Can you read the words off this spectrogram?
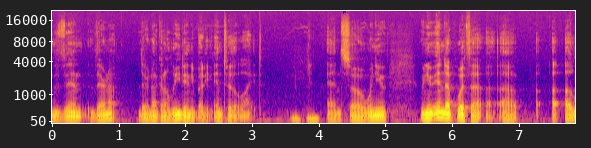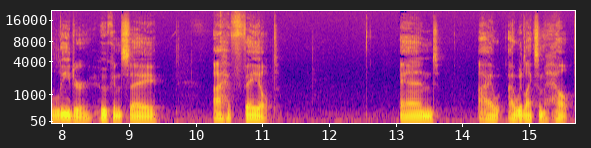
then they're not they're not going to lead anybody into the light. Mm-hmm. And so when you when you end up with a, a, a, leader who can say, "I have failed, and I I would like some help,"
